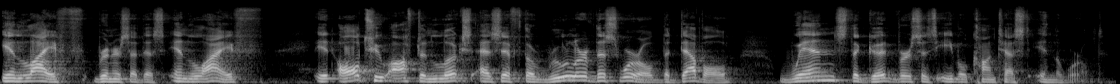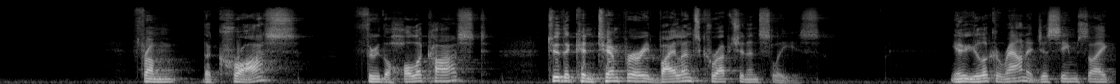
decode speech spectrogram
In life, Bruner said this in life, it all too often looks as if the ruler of this world, the devil, wins the good versus evil contest in the world. From the cross through the Holocaust to the contemporary violence, corruption, and sleaze. You know, you look around, it just seems like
